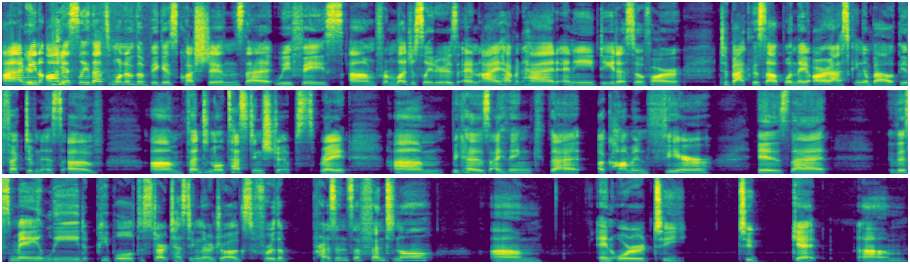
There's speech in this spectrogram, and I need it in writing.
I, I mean, it, honestly, yeah. that's one of the biggest questions that we face um, from legislators, and I haven't had any data so far to back this up when they are asking about the effectiveness of um, fentanyl testing strips, right? Um, because I think that a common fear is that this may lead people to start testing their drugs for the presence of fentanyl um, in order to to get um,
